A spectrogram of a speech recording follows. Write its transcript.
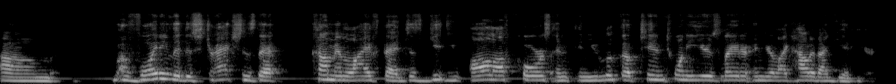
um, avoiding the distractions that come in life that just get you all off course and, and you look up 10, 20 years later and you're like, how did I get here?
